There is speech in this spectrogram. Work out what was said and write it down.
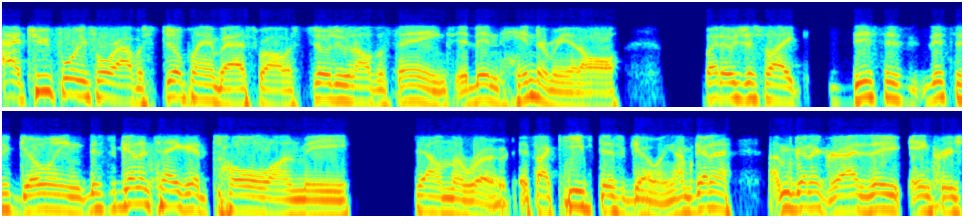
at 244, I was still playing basketball. I was still doing all the things. It didn't hinder me at all. But it was just like, this is, this is going, this is going to take a toll on me down the road. If I keep this going, I'm gonna I'm gonna gradually increase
